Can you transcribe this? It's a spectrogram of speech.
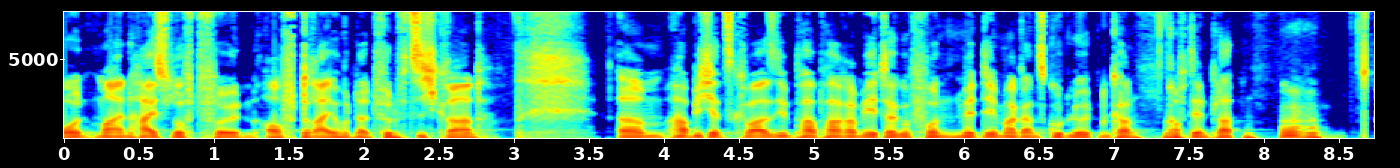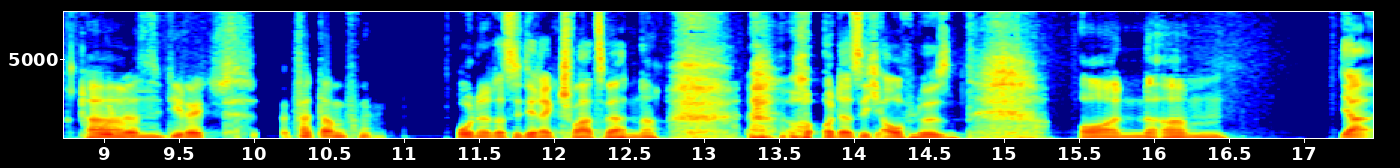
und mein Heißluftföhn auf 350 Grad. ähm, habe ich jetzt quasi ein paar Parameter gefunden, mit denen man ganz gut löten kann auf den Platten. Mhm. Ohne ähm, dass sie direkt verdampfen. Ohne dass sie direkt schwarz werden, ne? Oder sich auflösen. Und ähm, ja,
